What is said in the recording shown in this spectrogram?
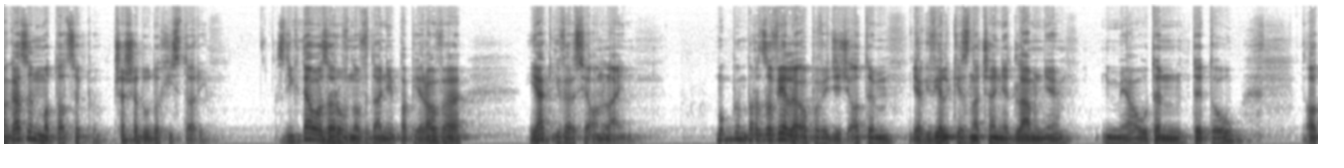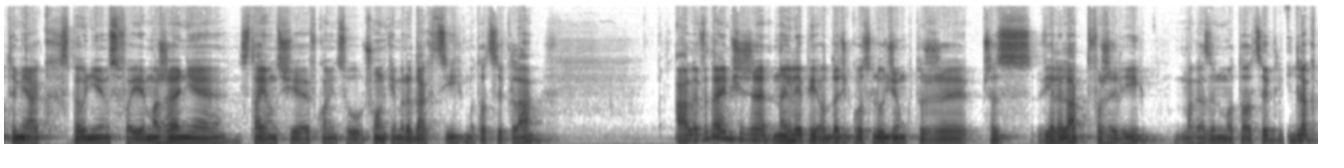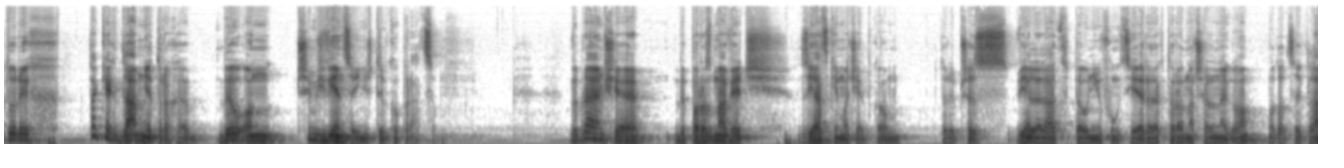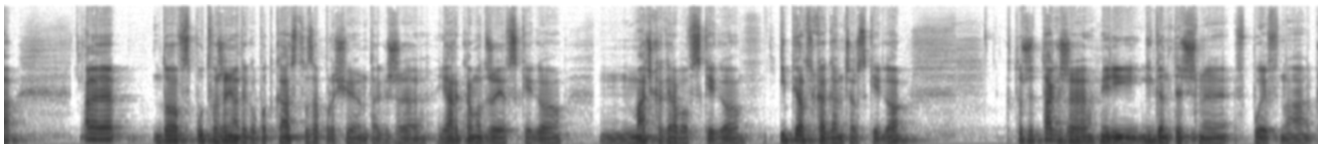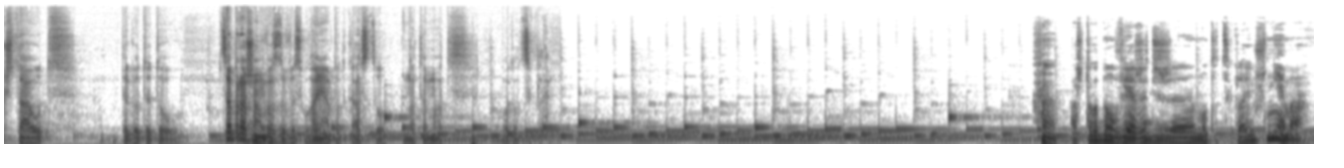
Magazyn Motocykl przeszedł do historii. Zniknęło zarówno wydanie papierowe, jak i wersja online. Mógłbym bardzo wiele opowiedzieć o tym, jak wielkie znaczenie dla mnie miał ten tytuł, o tym, jak spełniłem swoje marzenie, stając się w końcu członkiem redakcji motocykla. Ale wydaje mi się, że najlepiej oddać głos ludziom, którzy przez wiele lat tworzyli magazyn Motocykl i dla których, tak jak dla mnie trochę, był on czymś więcej niż tylko pracą. Wybrałem się, by porozmawiać z Jackiem Ociepką, który przez wiele lat pełnił funkcję redaktora naczelnego motocykla, ale do współtworzenia tego podcastu zaprosiłem także Jarka Modrzejewskiego, Maćka Grabowskiego i Piotrka Ganczarskiego, którzy także mieli gigantyczny wpływ na kształt tego tytułu. Zapraszam Was do wysłuchania podcastu na temat motocykla. Hm, aż trudno uwierzyć, że motocykla już nie ma.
